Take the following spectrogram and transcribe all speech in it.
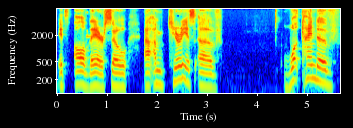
it's all there. So uh, I'm curious of what kind of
